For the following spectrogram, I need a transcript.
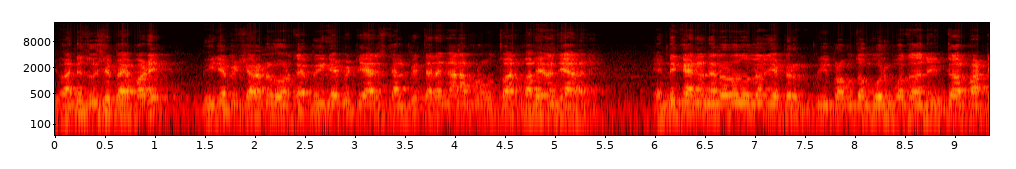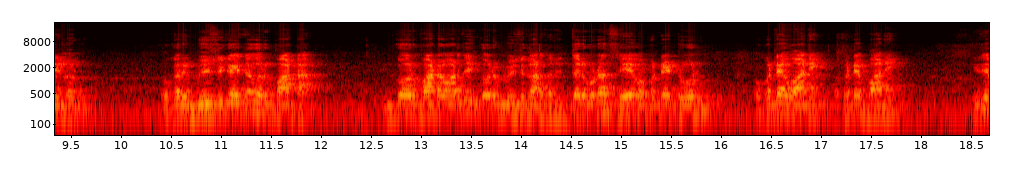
ఇవన్నీ చూసి భయపడి బీజేపీ శరణు కోరితే బీజేపీ టీఆర్ఎస్ కలిపి తెలంగాణ ప్రభుత్వాన్ని బలహీనం చేయాలని. ఎన్నికైన నెల రోజుల్లోనే చెప్పారు ఈ ప్రభుత్వం కూలిపోతుందని ఇద్దరు పార్టీలోనూ ఒకరి మ్యూజిక్ అయితే ఒకరి పాట. ఇంకొకరు పాట పాడితే ఇంకొకరు మ్యూజిక్ ఆడతారు. ఇద్దరు కూడా సేమ్ ఒకటే టోన్ ఒకటే వాణి ఒకటే బాణి. ఇది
